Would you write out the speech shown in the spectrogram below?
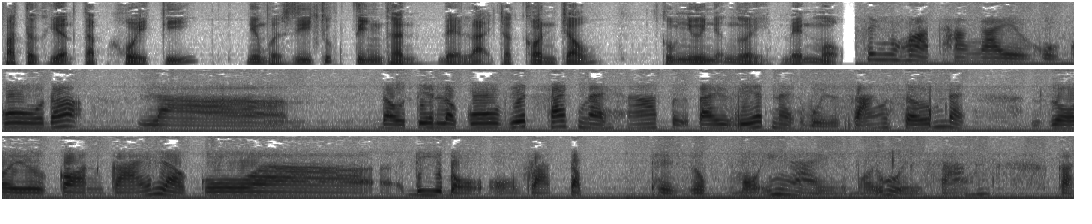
và thực hiện tập hồi ký như một di trúc tinh thần để lại cho con cháu cũng như những người mến mộ. Sinh hoạt hàng ngày của cô đó là đầu tiên là cô viết sách này ha, tự tay viết này buổi sáng sớm này, rồi còn cái là cô à, đi bộ và tập thể dục mỗi ngày mỗi buổi sáng cả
